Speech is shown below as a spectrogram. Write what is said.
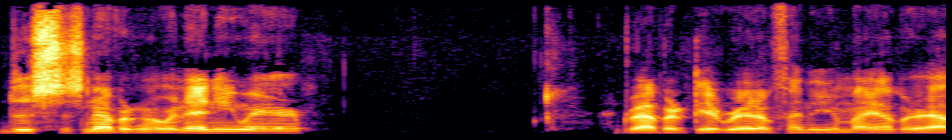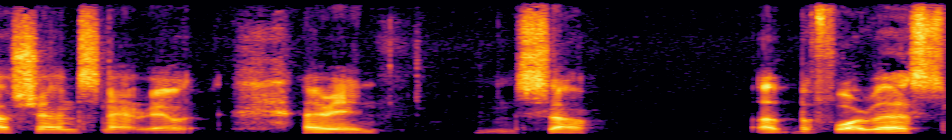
This is never going anywhere. I'd rather get rid of any of my other Alshons. Not really. I mean, so, uh, before this.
